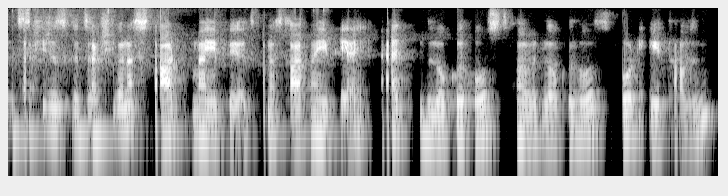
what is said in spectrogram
it's actually just it's actually gonna start my api it's gonna start my api at the local host uh, with localhost port 8000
